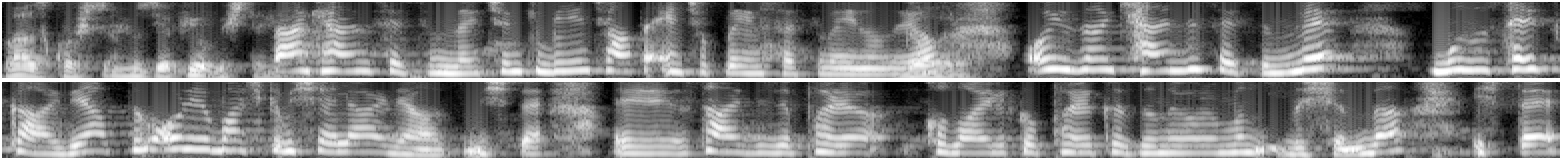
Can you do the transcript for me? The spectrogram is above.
Bazı koçlarımız yapıyor bu işleri. Ben kendi sesimle çünkü bilinçaltı en çok benim sesime inanıyor. Doğru. O yüzden kendi sesimle bunu ses kaydı yaptım. Oraya başka bir şeyler de yazdım işte. Ee, sadece para kolaylıkla para kazanıyorumun dışında işte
